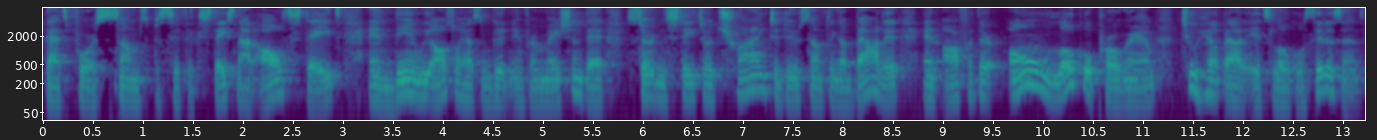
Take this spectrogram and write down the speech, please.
That's for some specific states, not all states. And then we also have some good information that certain states are trying to do something about it and offer their own local program to help out its local citizens.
